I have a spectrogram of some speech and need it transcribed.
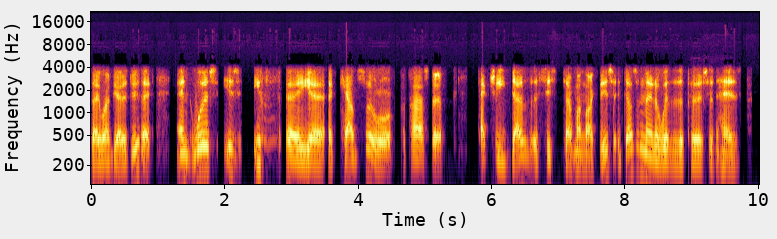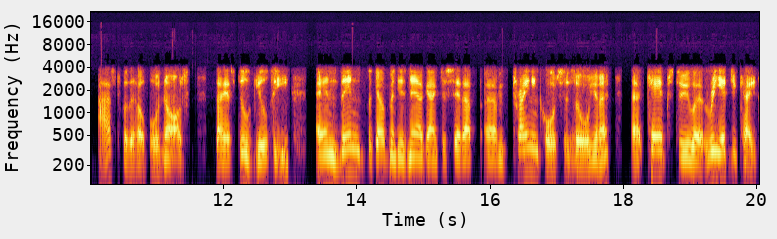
they won't be able to do that. And worse is if a, uh, a counsellor or a pastor actually does assist someone like this, it doesn't matter whether the person has asked for the help or not. They are still guilty, and then the government is now going to set up um, training courses or you know uh, camps to uh, re-educate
